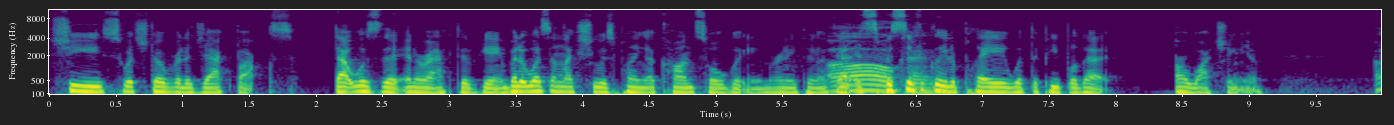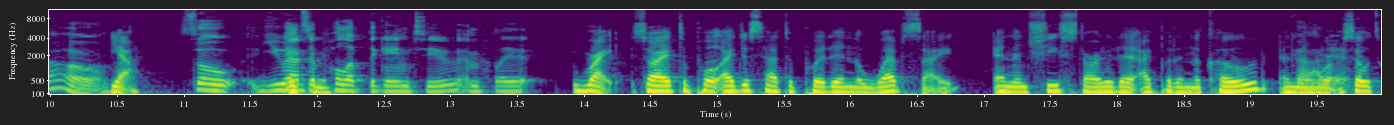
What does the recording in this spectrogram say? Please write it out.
she switched over to Jackbox. That was the interactive game, but it wasn't like she was playing a console game or anything like that. It's Oh, specifically okay. to play with the people that are watching you. Oh, Yeah. So you had It's to pull up the game too and play it. Right. So I had to pull. I just had to put in the website and then she started it. I put in the code, and then we're, it. so it's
